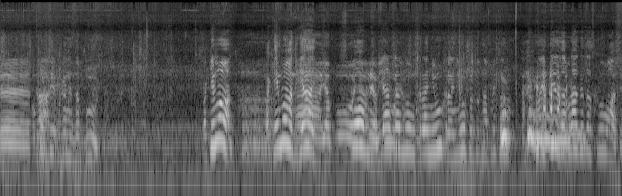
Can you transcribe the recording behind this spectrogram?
Е, Подожди, поки не забув. Покемон! Покемон, я А, я понял. Помнив, я вже ну храню, храню, що тут написано. Знайти, забрати та сховати.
